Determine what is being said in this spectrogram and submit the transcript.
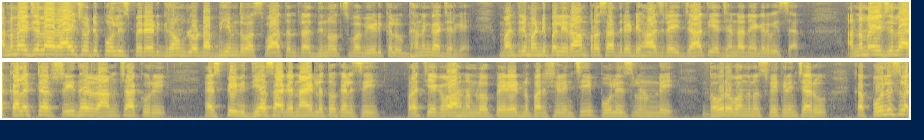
అన్నమయ్య జిల్లా రాయచోటి పోలీస్ పెరేడ్ గ్రౌండ్లో డెబ్బై ఎనిమిదవ స్వాతంత్ర దినోత్సవ వేడుకలు ఘనంగా జరిగాయి. మంత్రి మండిపల్లి రాంప్రసాద్ రెడ్డి హాజరై జాతీయ జెండాను ఎగరవేశారు. అన్నమయ్య జిల్లా కలెక్టర్ శ్రీధర్ రామ్ చాకూరి ఎస్పీ విద్యాసాగర్ నాయుడులతో కలిసి ప్రత్యేక వాహనంలో పెరేడ్ను పరిశీలించి పోలీసుల నుండి గౌరవందనం స్వీకరించారు. పోలీసుల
